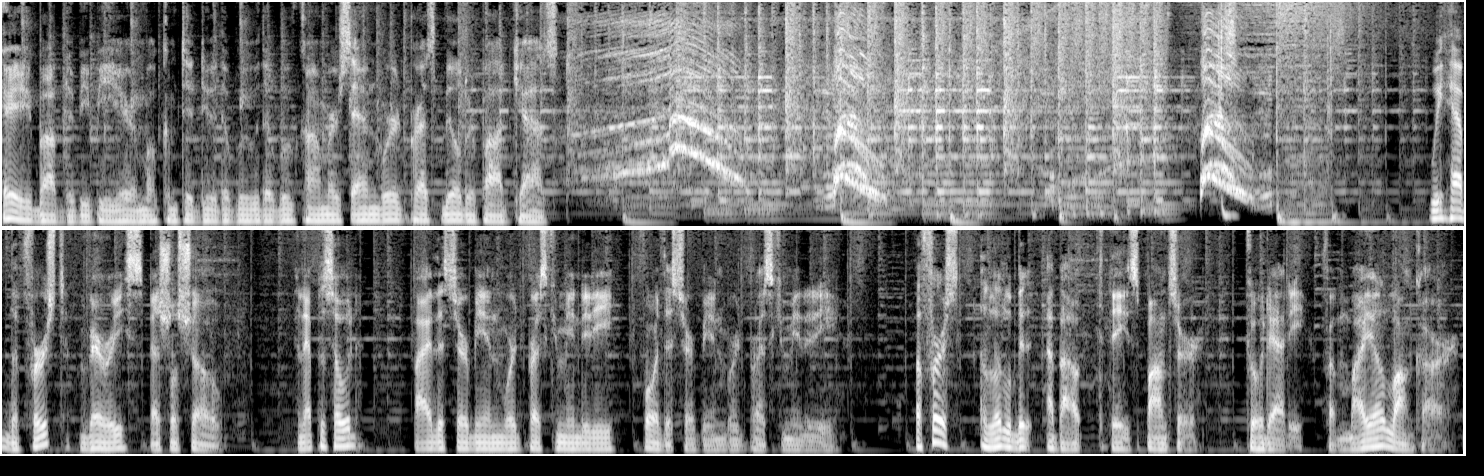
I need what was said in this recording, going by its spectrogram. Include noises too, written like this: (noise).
Hey, Bob WP here, and welcome to Do the Woo, the WooCommerce and WordPress Builder podcast. We have the first very special show, an episode by the Serbian WordPress community for the Serbian WordPress community. But first, a little bit about today's sponsor, GoDaddy from Maya Lonkar.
